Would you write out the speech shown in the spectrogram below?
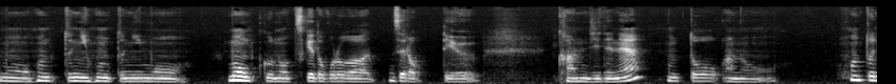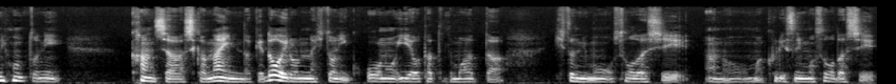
もう本当に本当にもう文句のつけどころがゼロっていう感じでね本当あの本当に本当に感謝しかないんだけどいろんな人にここの家を建ててもらった人にもそうだしあの、まあ、クリスにもそうだし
